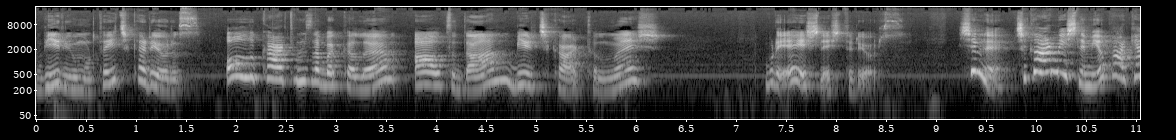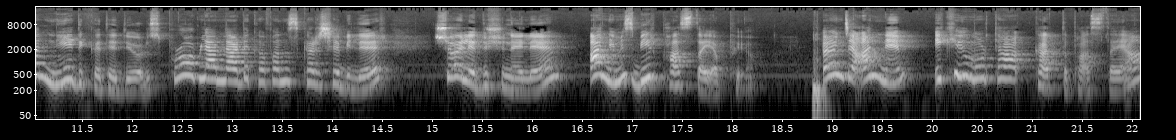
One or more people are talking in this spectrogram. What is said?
bir yumurtayı çıkarıyoruz. Onluk kartımıza bakalım. 6'dan 1 çıkartılmış. Buraya eşleştiriyoruz. Şimdi çıkarma işlemi yaparken neye dikkat ediyoruz? Problemlerde kafanız karışabilir. Şöyle düşünelim. Annemiz bir pasta yapıyor. Önce annem iki yumurta kattı pastaya.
